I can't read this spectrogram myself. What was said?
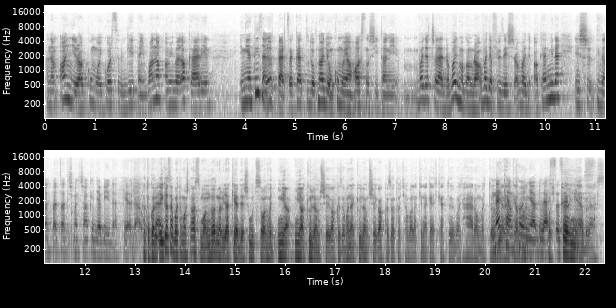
hanem annyira komoly, korszerű gépeim vannak, amivel akár én én ilyen 15 perceket tudok nagyon komolyan hasznosítani, vagy a családra, vagy magamra, vagy a főzésre, vagy akármire, és 15 perc alatt is megcsinálok egy ebédet például. Tehát akkor Tehát- igazából te most azt mondod, mert ugye a kérdés úgy szól, hogy mi a, mi a különbség a között, van-e különbség a között, hogyha valakinek egy, kettő vagy három vagy több Nekem gyereke van? könnyebb lesz hogy az könnyebb egész. lesz.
